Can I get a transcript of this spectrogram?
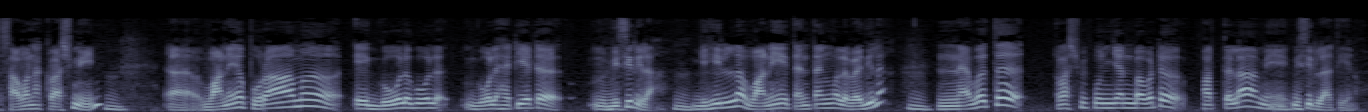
සවනක් රශ්මීන් වනය පුරාම ඒ ගෝල ගෝල ගෝල හැටියට විසිරිලා ගිහිල්ලා වනයේ තැන් තැන් වල වැදිලා නැවත රශ්මි පුඤ්ජන් බවට පත් වෙලා මේ විසිරලා තියෙනවා.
